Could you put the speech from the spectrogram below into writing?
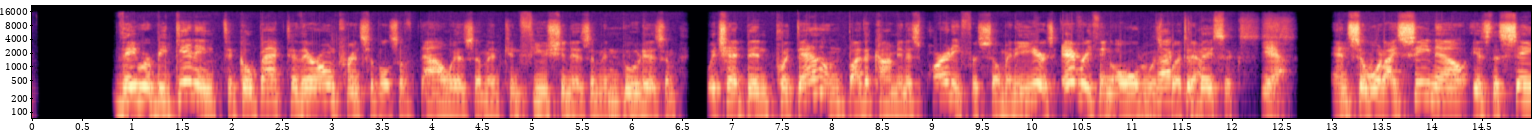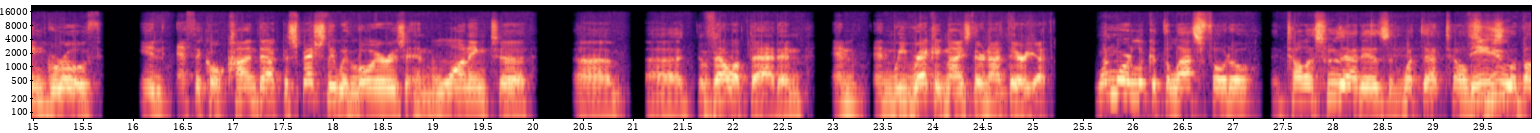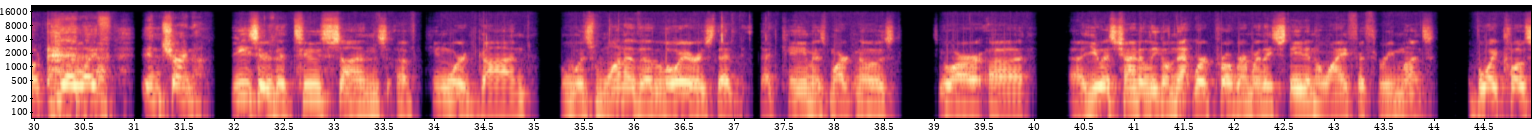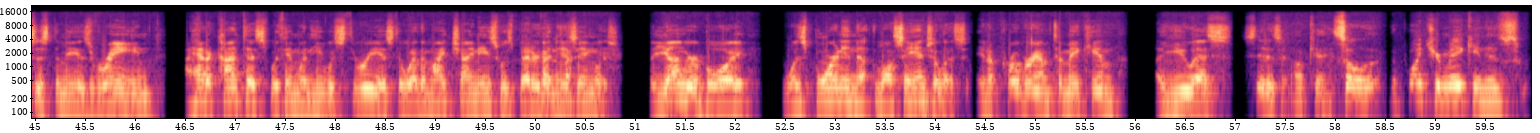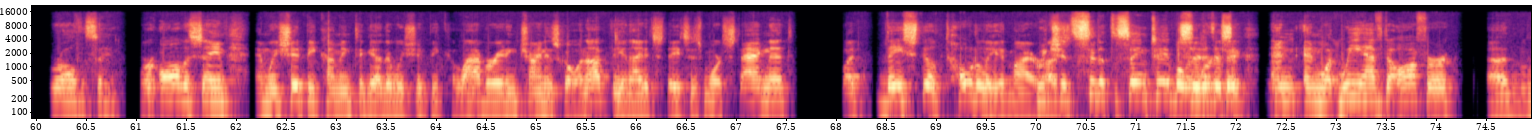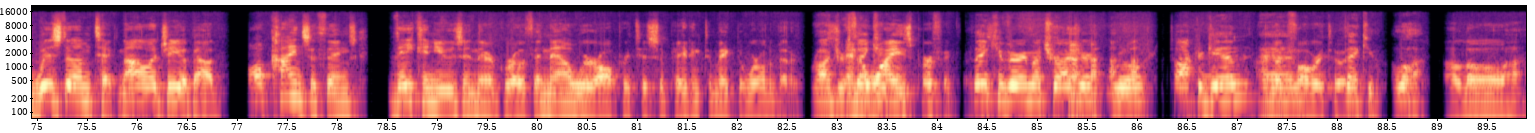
they were beginning to go back to their own principles of Taoism and Confucianism and Buddhism, which had been put down by the Communist Party for so many years. Everything old was Back put to down. basics. Yeah. And so what I see now is the same growth in ethical conduct, especially with lawyers and wanting to uh, uh, develop that. And, and, and we recognize they're not there yet. One more look at the last photo and tell us who that is and what that tells These- you about your life in China. These are the two sons of Kingward Gan, who was one of the lawyers that, that came, as Mark knows, to our uh, uh, U.S. China Legal Network program where they stayed in Hawaii for three months. The boy closest to me is Rain. I had a contest with him when he was three as to whether my Chinese was better than his English. The younger boy was born in Los Angeles in a program to make him a U.S. citizen. Okay, so the point you're making is we're all the same. We're all the same, and we should be coming together. We should be collaborating. China's going up. The United States is more stagnant, but they still totally admire We us. We should sit at the same table Sit and at work to, and, and what we have to offer uh, wisdom, technology, about all kinds of things they can use in their growth. And now we're all participating to make the world a better place. Roger, and thank you. Hawaii's perfect for this. Thank you very much, Roger. we'll talk again. I look forward to it. Thank you. Aloha. Aloha.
